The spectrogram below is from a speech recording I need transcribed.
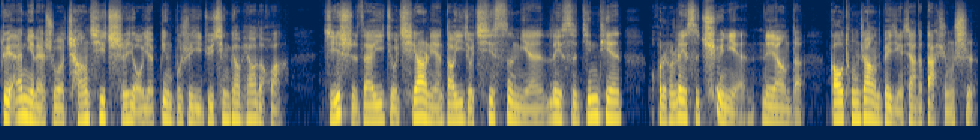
对安妮来说，长期持有也并不是一句轻飘飘的话。即使在1972年到1974年，类似今天或者说类似去年那样的高通胀的背景下的大熊市，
